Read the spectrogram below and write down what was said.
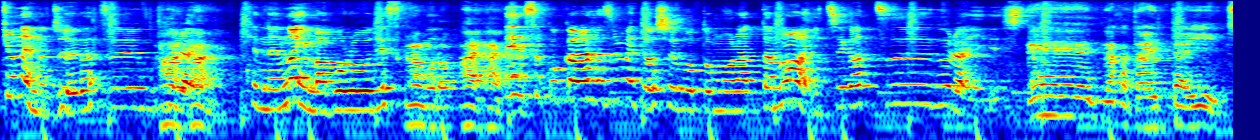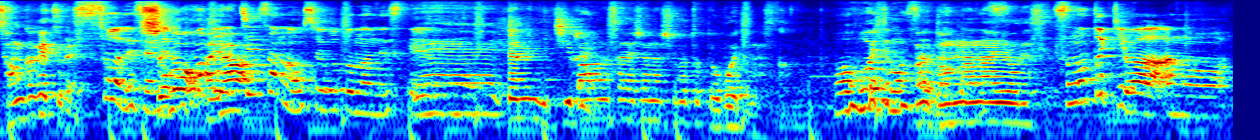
去年の10月ぐらい、はいはい、去年の今頃ですかね、はいはい、でそこから初めてお仕事もらったのは1月ぐらいでした。えー、なんか大体3か月でそうですね。本当に小さなお仕事なんですけれども、えー、ちなみに一番最初の仕事って覚えてますか、はい覚えてます？どんな内容です？その時はあの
